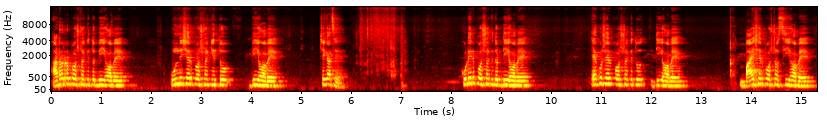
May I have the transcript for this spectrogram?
আঠারোর প্রশ্ন কিন্তু বি হবে। উনিশের প্রশ্ন কিন্তু বি হবে। ঠিক আছে? কুড়ির প্রশ্ন কিন্তু ডি হবে। একুশের প্রশ্ন কিন্তু ডি হবে। বাইশের প্রশ্ন সি হবে।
